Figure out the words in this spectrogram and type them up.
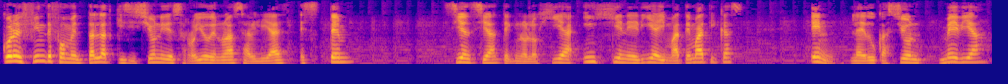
Con el fin de fomentar la adquisición y desarrollo de nuevas habilidades STEM, ciencia, tecnología, ingeniería y matemáticas, en la educación media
